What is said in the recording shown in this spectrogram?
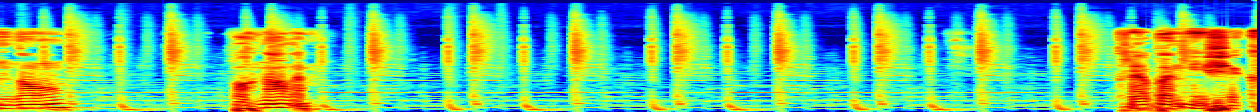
Ну, погнали. Треба міфік.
